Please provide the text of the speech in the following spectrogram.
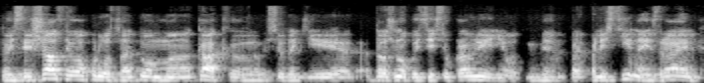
то есть решался вопрос о том, как все-таки должно быть здесь управление, вот Палестина, Израиль,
